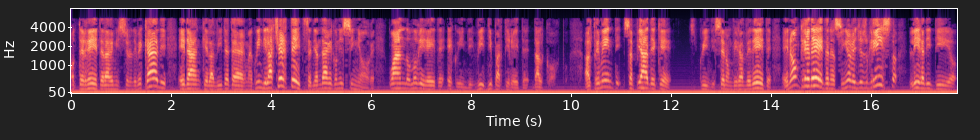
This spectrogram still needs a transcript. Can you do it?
otterrete la remissione dei peccati ed anche la vita eterna, quindi la certezza di andare con il Signore quando morirete e quindi vi dipartirete dal corpo. Altrimenti sappiate che, quindi se non vi ravvedete e non credete nel Signore Gesù Cristo, l'ira di Dio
